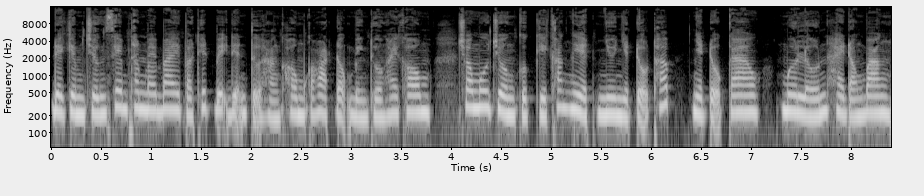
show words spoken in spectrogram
Để kiểm chứng xem thân máy bay và thiết bị điện tử hàng không có hoạt động bình thường hay không, trong môi trường cực kỳ khắc nghiệt như nhiệt độ thấp, nhiệt độ cao, mưa lớn hay đóng băng.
